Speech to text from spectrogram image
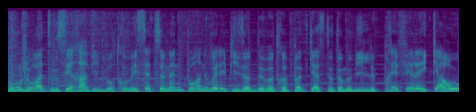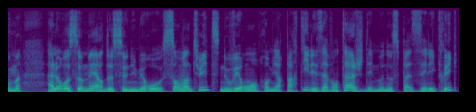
Bonjour à tous et ravi de vous retrouver cette semaine pour un nouvel épisode de votre podcast automobile préféré Caroom. Alors au sommaire de ce numéro 128, nous verrons en première partie les avantages des monospaces électriques.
